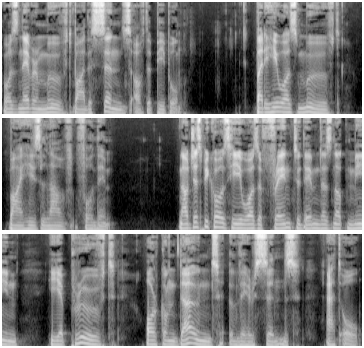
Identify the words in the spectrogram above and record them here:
was never moved by the sins of the people, but he was moved by his love for them. Now, just because he was a friend to them does not mean he approved or condoned their sins at all.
